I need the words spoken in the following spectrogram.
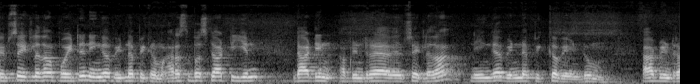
வெப்சைட்டில் தான் போயிட்டு நீங்கள் விண்ணப்பிக்கணும். அரசு bus dot EN dot in அப்படின்ற வெப்சைட்டில் தான் நீங்கள் விண்ணப்பிக்க வேண்டும். அப்படின்ற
